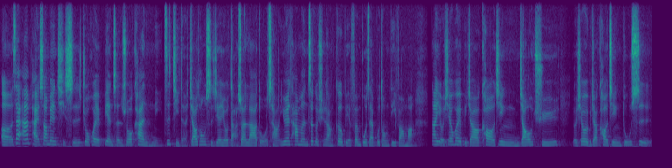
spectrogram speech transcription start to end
呃，在安排上面其实就会变成说，看你自己的交通时间有打算拉多长，因为他们这个学长个别分布在不同地方嘛。那有些会比较靠近郊区，有些会比较靠近都市。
